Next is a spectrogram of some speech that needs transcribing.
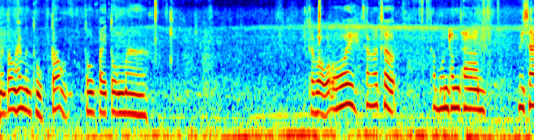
มันต้องให้มันถูกต้องตรงไปตรงมา จะบอกว่า โอ้ยช่างก็เถอะทำบุญทำทาน ไม่ใช่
